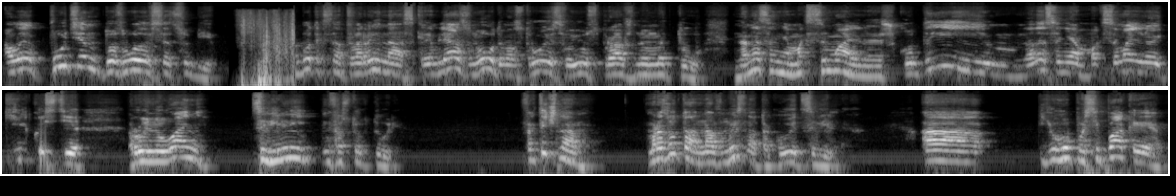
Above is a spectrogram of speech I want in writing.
Але Путін дозволився собі. Роботексна тварина з Кремля знову демонструє свою справжню мету нанесення максимальної шкоди, і нанесення максимальної кількості руйнувань цивільній інфраструктурі. Фактично, мразота навмисно атакує цивільних, а його посіпаки,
